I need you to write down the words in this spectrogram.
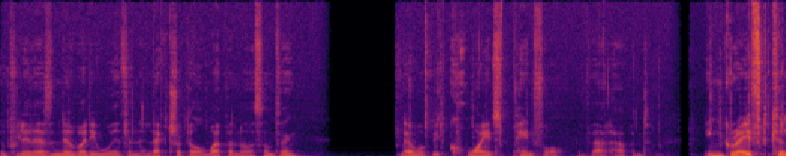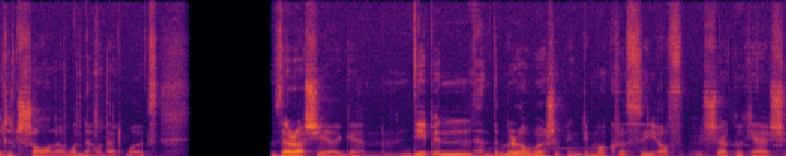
Hopefully there's nobody with an electrical weapon or something. That would be quite painful if that happened. Engraved kilted shawl, I wonder how that works. Zarashir again. Deep in the mirror-worshipping democracy of Sherkukesh,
